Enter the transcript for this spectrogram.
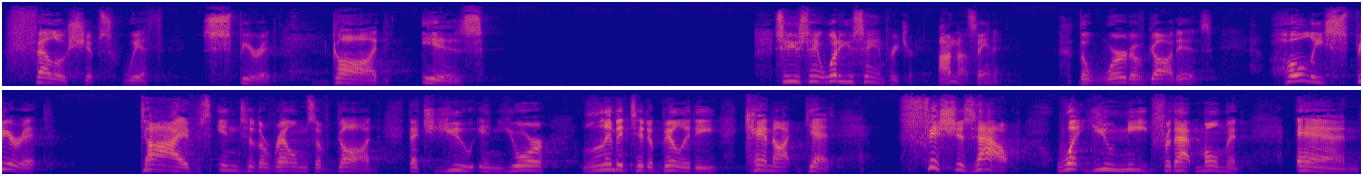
fellowships with spirit. God is so you're saying, what are you saying, preacher? I'm not saying it. The Word of God is. Holy Spirit dives into the realms of God that you, in your limited ability, cannot get, fishes out what you need for that moment, and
